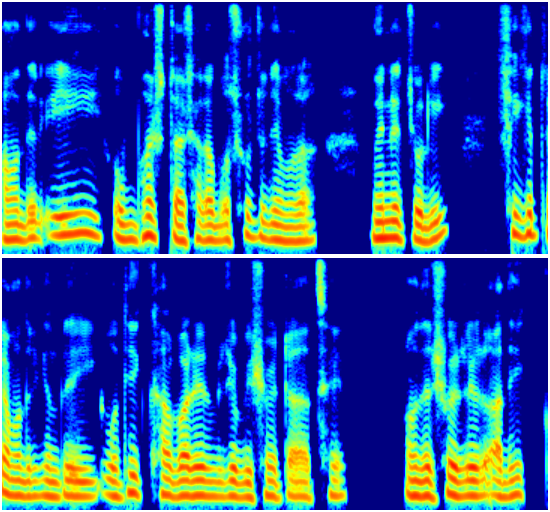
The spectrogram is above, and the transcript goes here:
আমাদের এই অভ্যাসটা সারা বছর যদি আমরা মেনে চলি, সেক্ষেত্রে আমাদের কিন্তু এই অধিক খাবারের যে বিষয়টা আছে, আমাদের শরীরের আধিক্য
